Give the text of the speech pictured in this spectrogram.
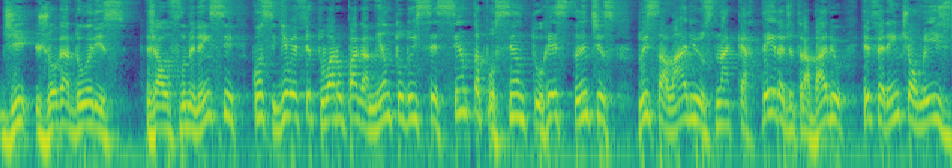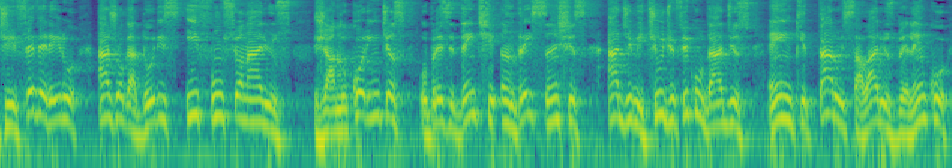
de jogadores. Já o Fluminense conseguiu efetuar o pagamento dos 60% restantes dos salários na carteira de trabalho referente ao mês de fevereiro a jogadores e funcionários. Já no Corinthians, o presidente Andrei Sanches admitiu dificuldades em quitar os salários do elenco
